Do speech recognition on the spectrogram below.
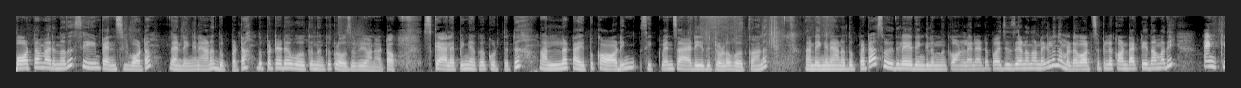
ബോട്ടം വരുന്നത് സെയിം പെൻസിൽ ബോട്ടം വേണ്ട ഇങ്ങനെയാണ് ദുപ്പട്ട. ദുപ്പട്ടയുടെ വർക്ക് നിങ്ങൾക്ക് ക്ലോസ് വ്യൂ ആണ് കേട്ടോ സ്കാലപ്പിംഗ് ഒക്കെ കൊടുത്തിട്ട് നല്ല ടൈപ്പ് കോഡിങ് സീക്വൻസ് ആഡ് ചെയ്തിട്ടുള്ള വർക്കാണ് അതുകൊണ്ട് ഇങ്ങനെയാണ് ദുപ്പട്ട. സോ ഇതിലേതെങ്കിലും നിങ്ങൾക്ക് ഓൺലൈനായിട്ട് പർച്ചേസ് ചെയ്യണമെന്നുണ്ടെങ്കിൽ നമ്മുടെ വാട്സപ്പിൽ കോൺടാക്ട് ചെയ്താൽ മതി. താങ്ക്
